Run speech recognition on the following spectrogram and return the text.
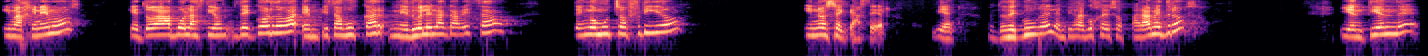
imaginemos que toda la población de Córdoba empieza a buscar, me duele la cabeza, tengo mucho frío y no sé qué hacer. Bien, entonces Google empieza a coger esos parámetros y entiende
